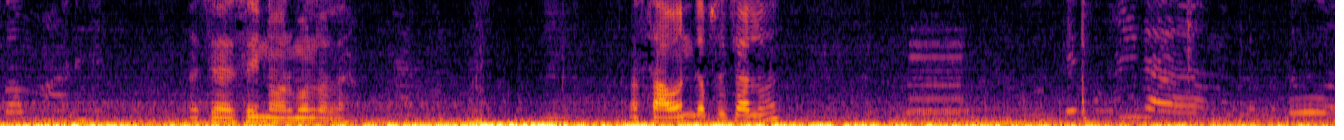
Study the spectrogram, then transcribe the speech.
सोमवार है। अच्छा ऐसे ही नॉर्मल वाला। हम्म। और सावन कब से चालू है? तो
